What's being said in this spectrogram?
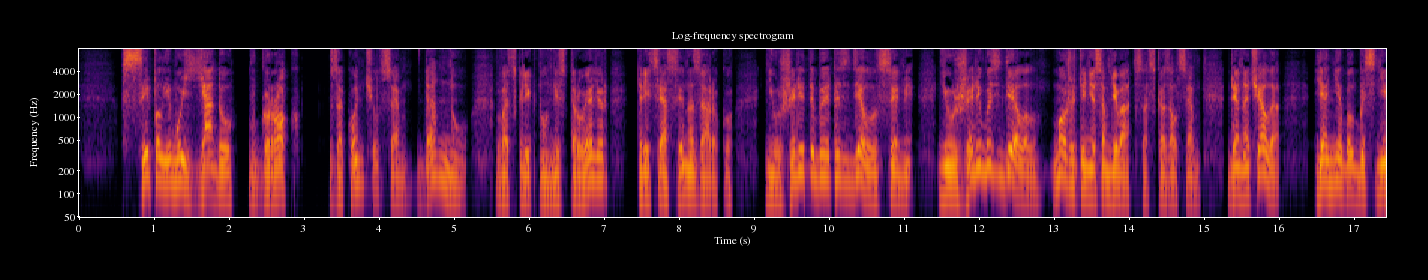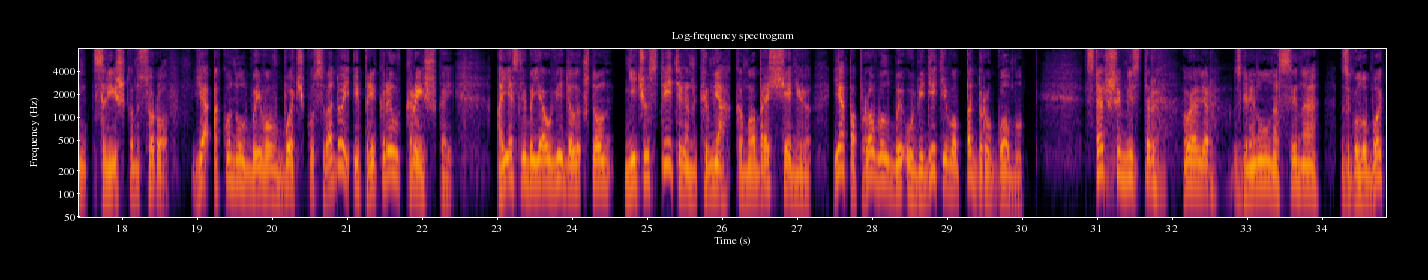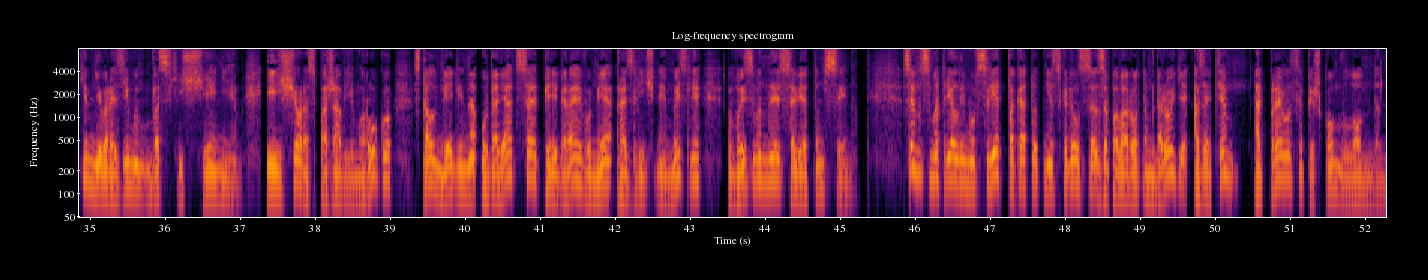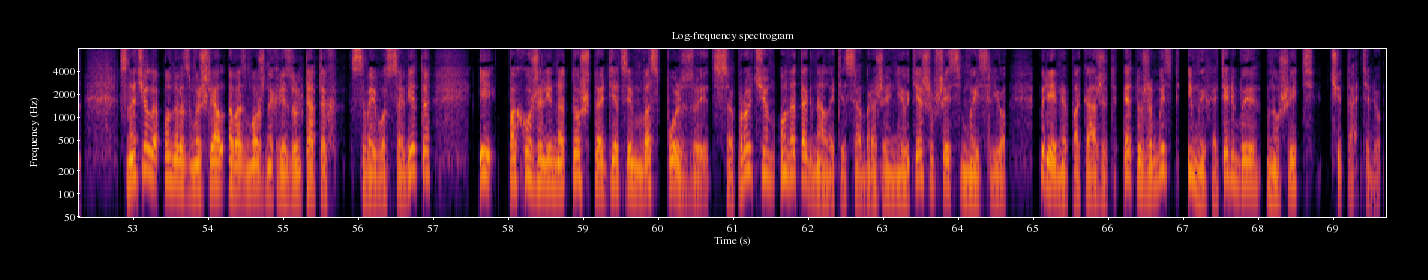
Всыпал ему яду в грок. Закончил Сэм. «Да ну!» — воскликнул мистер Уэллер, тряся сына за руку. «Неужели ты бы это сделал, Сэмми? Неужели бы сделал? Можете не сомневаться», — сказал Сэм. «Для начала я не был бы с ним слишком суров. Я окунул бы его в бочку с водой и прикрыл крышкой. А если бы я увидел, что он нечувствителен к мягкому обращению, я попробовал бы убедить его по-другому. Старший мистер Уэллер взглянул на сына с глубоким невыразимым восхищением и, еще раз пожав ему руку, стал медленно удаляться, перебирая в уме различные мысли, вызванные советом сына. Сэм смотрел ему вслед, пока тот не скрылся за поворотом дороги, а затем отправился пешком в Лондон. Сначала он размышлял о возможных результатах своего совета и похоже ли на то, что отец им воспользуется. Впрочем, он отогнал эти соображения, утешившись мыслью. Время покажет. Эту же мысль и мы хотели бы внушить читателю.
